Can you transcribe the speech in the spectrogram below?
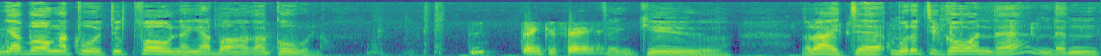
Ngiyabonga futhi ukufona ngiyabonga kakhulu. thank you sir Thank you. Right, uh, Muruti, go on there, and then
